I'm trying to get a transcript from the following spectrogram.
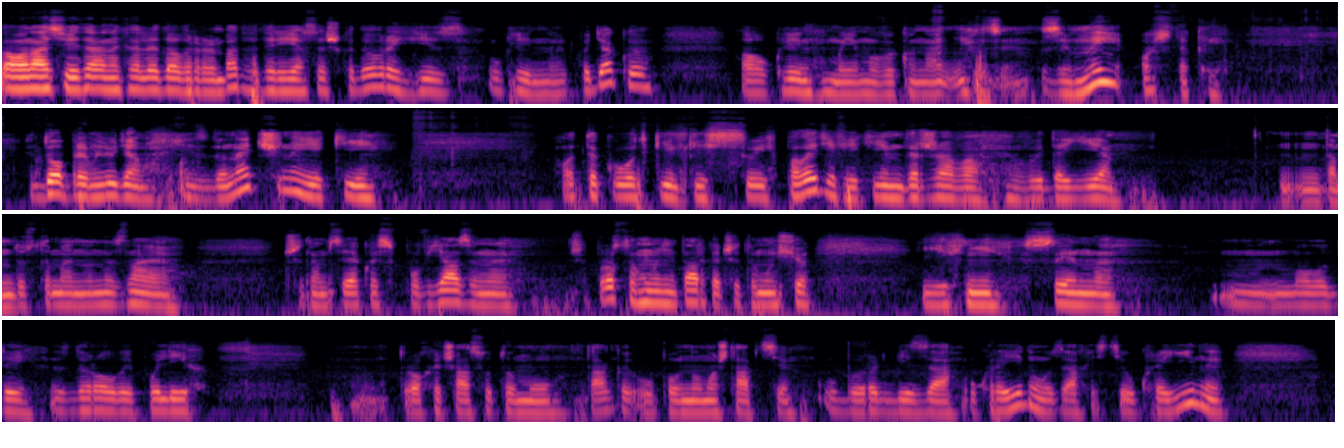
Слава нації, на каналі Добрий Рембат, ветерія Сашка Добрий із уклінною подякою. А уклін в моєму виконанні це земний ось такий. Добрим людям із Донеччини, які от таку от кількість своїх палетів, які їм держава видає, там достеменно не знаю, чи там це якось пов'язане, чи просто гуманітарка, чи тому що їхній син молодий, здоровий поліг трохи часу тому, так, у повномасштабці у боротьбі за Україну, у захисті України.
